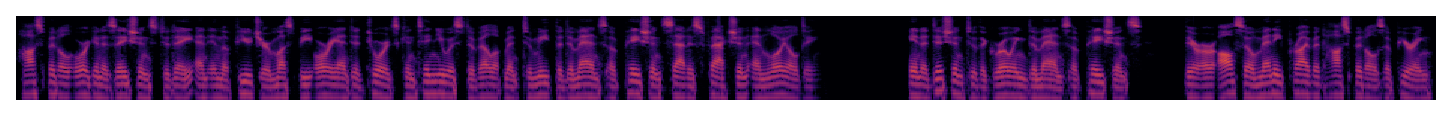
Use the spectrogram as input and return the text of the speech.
hospital organizations today and in the future must be oriented towards continuous development to meet the demands of patient satisfaction and loyalty. In addition to the growing demands of patients, there are also many private hospitals appearing,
